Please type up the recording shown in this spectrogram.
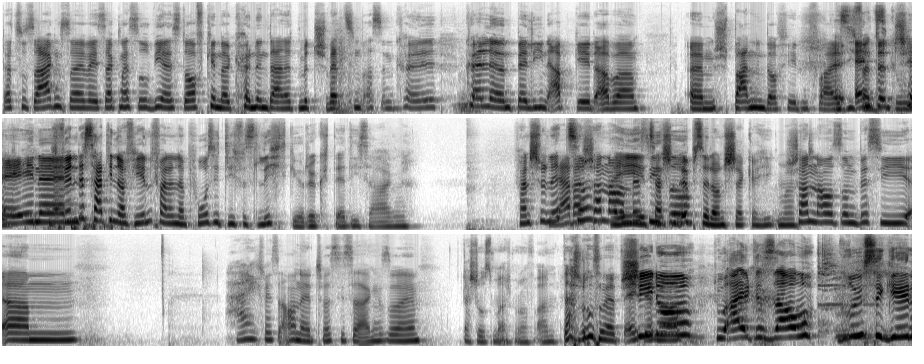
dazu sagen soll, weil ich sag mal so, wir als Dorfkinder können da nicht mitschwätzen, was in Köln, Köln und Berlin abgeht, aber ähm, spannend auf jeden Fall. Also ich. Entertainend. Ich finde, es hat ihn auf jeden Fall in ein positives Licht gerückt, der die sagen. Fandst du nicht Ja, so? aber schon auch ein hey, jetzt bisschen so- Y-Stecker hier gemacht. schon auch so ein bisschen, ähm, ich weiß auch nicht, was ich sagen soll. Da stoßen wir erstmal drauf an. Da stoßen wir jetzt echt Shido, auf. du alte Sau, Grüße gehen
